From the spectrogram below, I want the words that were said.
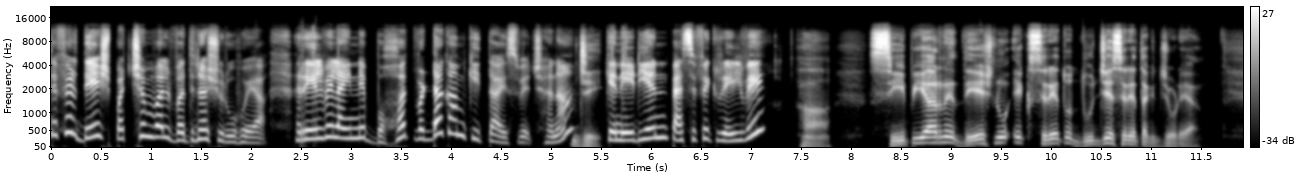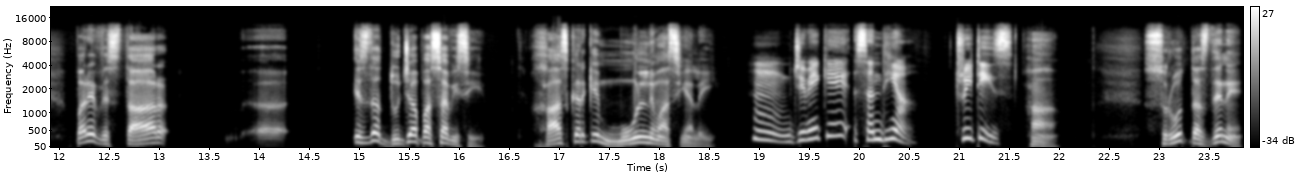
ਤੇ ਫਿਰ ਦੇਸ਼ ਪੱਛਮ ਵੱਲ ਵਧਣਾ ਸ਼ੁਰੂ ਹੋਇਆ। ਰੇਲਵੇ ਲਾਈਨ ਨੇ ਬਹੁਤ ਵੱਡਾ ਕੰਮ ਕੀਤਾ ਇਸ ਵਿੱਚ ਹਨਾ? ਜੀ। Canadian Pacific railway? ਹਾਂ ਸੀਪੀਆਰ ਨੇ ਦੇਸ਼ ਨੂੰ ਇੱਕ ਸਿਰੇ ਤੋਂ ਦੂਜੇ ਸਿਰੇ ਤੱਕ ਜੋੜਿਆ। ਪਰ ਇਹ ਵਿਸਤਾਰ ਇਸ ਦਾ ਦੂਜਾ ਪਾਸਾ ਵੀ ਸੀ ਖਾਸ ਕਰਕੇ ਮੂਲ ਨਿਵਾਸੀਆਂ ਲਈ। ਹੂੰ ਜਿਵੇਂ ਕਿ ਸੰਧੀਆਂ ਟ੍ਰੀਟੀਜ਼ ਹਾਂ। ਸਰੋਤ ਦੱਸਦੇ ਨੇ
